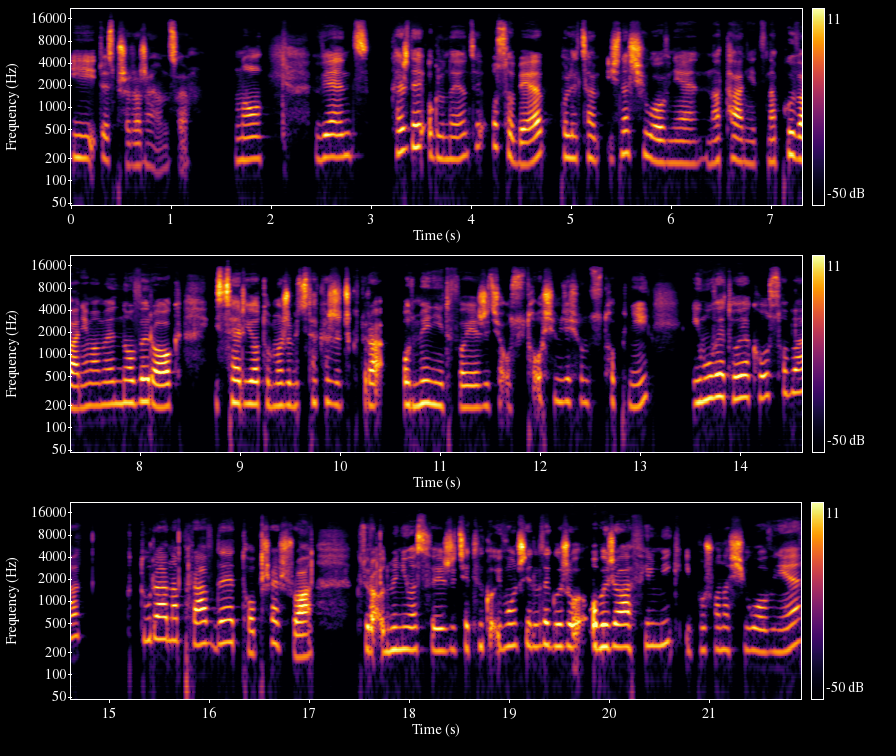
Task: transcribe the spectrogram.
i to jest przerażające. No, więc każdej oglądającej osobie polecam iść na siłownię, na taniec, na pływanie. Mamy nowy rok i serio to może być taka rzecz, która odmieni twoje życie o 180 stopni i mówię to jako osoba, która naprawdę to przeszła, która odmieniła swoje życie tylko i wyłącznie dlatego, że obejrzała filmik i poszła na siłownię,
